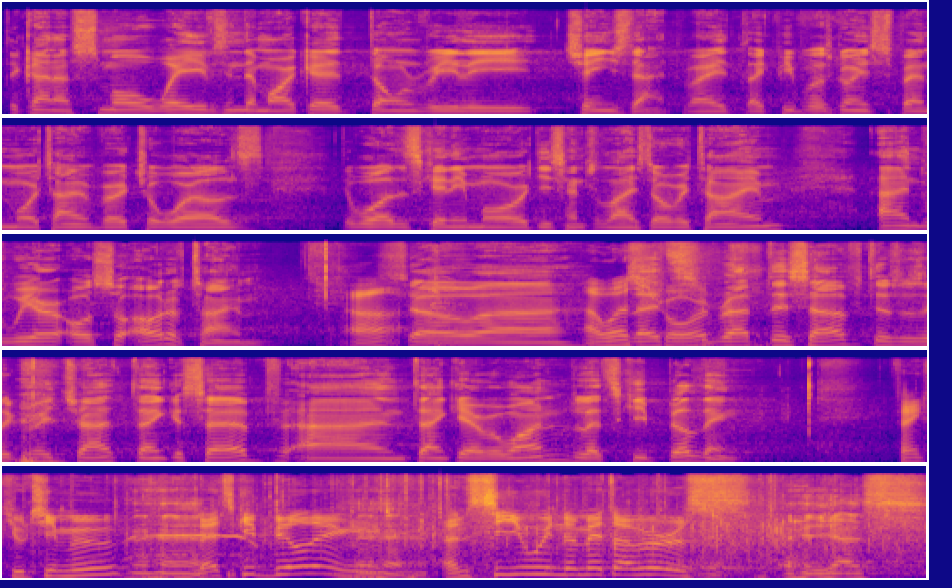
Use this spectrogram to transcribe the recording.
the kind of small waves in the market don't really change that, right? Like people are going to spend more time in virtual worlds. The world is getting more decentralized over time, and we are also out of time. Uh, so uh, I was let's short. wrap this up. This was a great chat. Thank you, Seb, and thank you, everyone. Let's keep building. Thank you, Timmu. Let's keep building and see you in the metaverse. yes.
